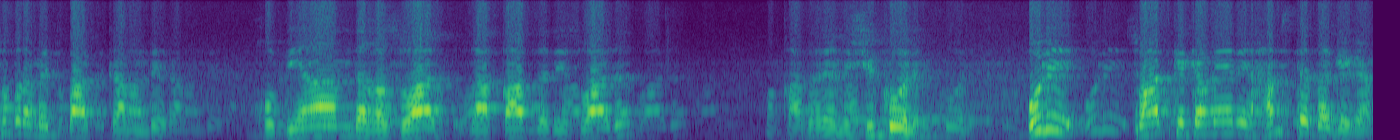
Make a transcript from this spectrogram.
صبرم اطباق کم دی خو بیا هم د غسواد د قاف د سواد مقابله نشی کولی اولی سوات کې کمی دی هم سته بګې ګان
